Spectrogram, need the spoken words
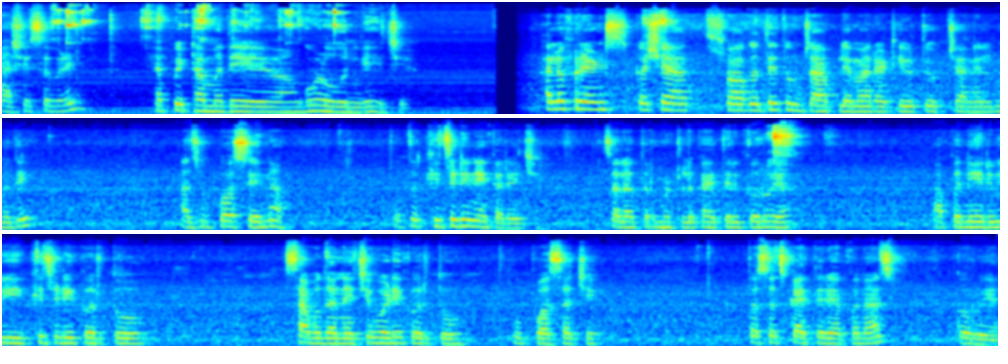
असे सगळे ह्या पिठामध्ये घोळवून घ्यायचे. हॅलो फ्रेंड्स कसे आहात? स्वागत आहे तुमचं आपल्या मराठी यूट्यूब चॅनलमध्ये आज उपवास आहे ना? तर तर खिचडी नाही करायची. चला तर म्हटलं काहीतरी करूया. आपण एरवी खिचडी करतो साबुदाण्याचे वडे करतो उपवासाचे. तसंच काहीतरी आपण आज करूया.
